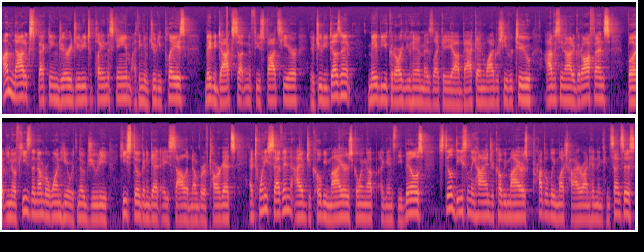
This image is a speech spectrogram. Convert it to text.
I'm not expecting Jerry Jeudy to play in this game. I think if Jeudy plays, maybe dock Sutton a few spots here. If Jeudy doesn't, maybe you could argue him as like a uh, back end wide receiver two. Obviously, not a good offense. But, you know, if he's the number one here with no Jeudy, he's still going to get a solid number of targets. At 27, I have Jakobi Meyers going up against the Bills. Still decently high on Jakobi Meyers, probably much higher on him than consensus.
